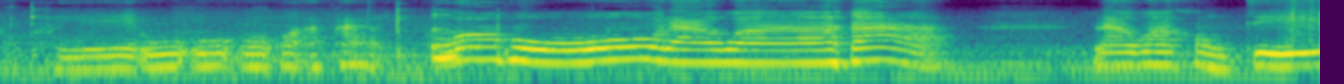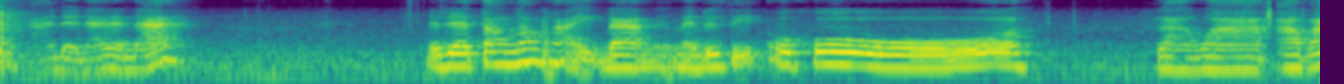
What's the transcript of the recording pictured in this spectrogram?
โอเค โอ้โอ้โอ้โอ้อะผ่าโอ้โห ลาวา ลาวาของจริงอะเดี๋ยวนะเดี๋ยวนะ เดี๋ยวเดี๋ยวต้องต้องผ่าอีกด้านหนึ่งไหนดูสิ โอ้โห ลาวา เอาไป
